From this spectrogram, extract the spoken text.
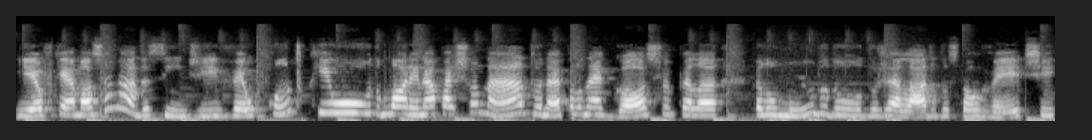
E eu fiquei emocionada, assim, de ver o quanto que o Moreno é apaixonado, né, pelo negócio, pela, pelo mundo do, do gelado, do sorvete.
